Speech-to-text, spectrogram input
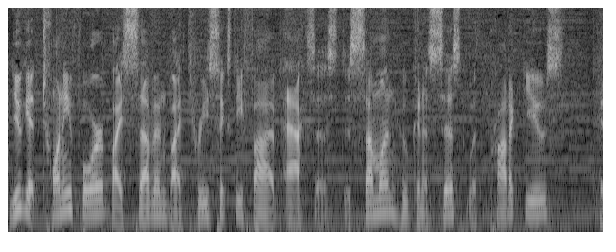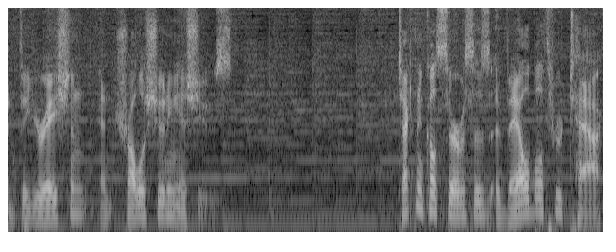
You get 24 by 7 by 365 access to someone who can assist with product use, configuration, and troubleshooting issues. Technical services available through TAC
